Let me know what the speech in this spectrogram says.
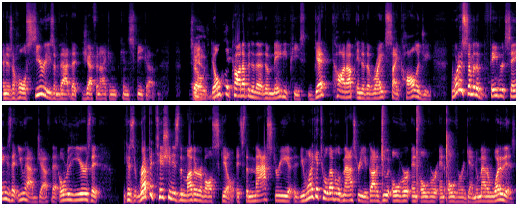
And there's a whole series of that that Jeff and I can can speak of. So yeah. don't get caught up into the, the maybe piece. Get caught up into the right psychology. What are some of the favorite sayings that you have, Jeff, that over the years that because repetition is the mother of all skill. It's the mastery. You want to get to a level of mastery, you got to do it over and over and over again, no matter what it is.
